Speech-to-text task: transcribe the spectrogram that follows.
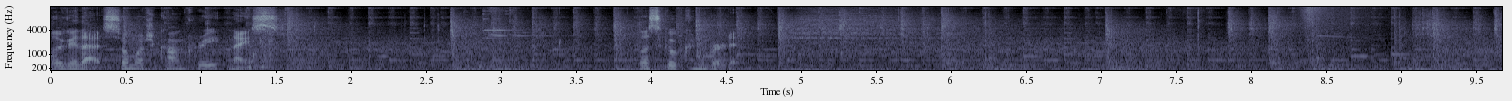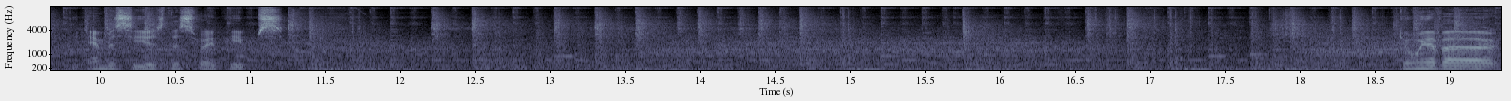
Look at that, so much concrete. Nice. Let's go convert it. Embassy is this way, peeps. Don't we have a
